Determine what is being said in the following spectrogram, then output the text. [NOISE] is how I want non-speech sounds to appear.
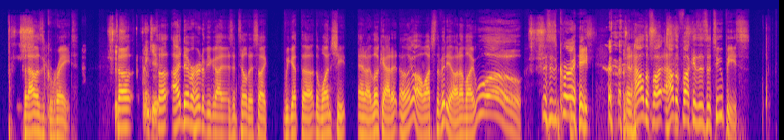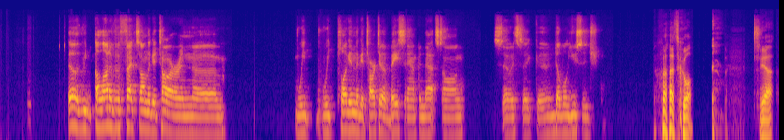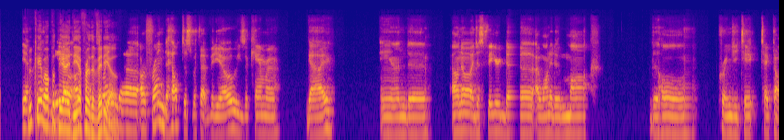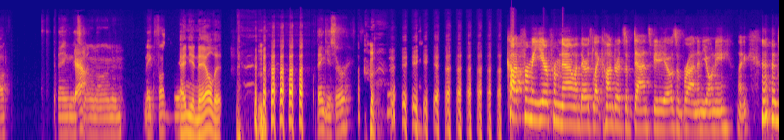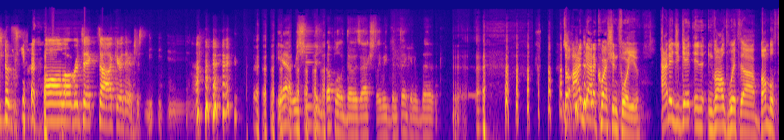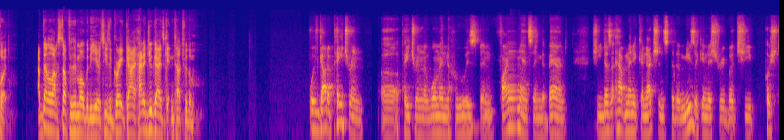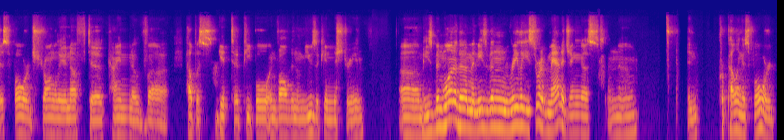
That was great. So, [LAUGHS] Thank you. so I'd never heard of you guys until this. Like, we get the the one sheet, and I look at it, and I'm like, "Oh, I'll watch the video," and I'm like, "Whoa, this is great!" [LAUGHS] and how the fuck how the fuck is this a two piece? Uh, a lot of effects on the guitar, and um, we we plug in the guitar to a bass amp in that song, so it's like uh, double usage. [LAUGHS] That's cool. Yeah. Yeah. Who came up with the idea our- for our the video? friend, uh, our friend helped us with that video. He's a camera guy, and uh, I don't know. I just figured uh, I wanted to mock the whole cringy tic- TikTok thing that's Yeah. going on and make fun. Of it. And you nailed it. [LAUGHS] Thank you, sir. [LAUGHS] cut from a year from now and there's like hundreds of dance videos of Ran and Yoni like [LAUGHS] just all over TikTok you're there just you know. [LAUGHS] Yeah, we should upload those. Actually, we've been thinking of that. So I've got a question for you. How did you get in, involved with uh, Bumblefoot? I've done a lot of stuff with him over the years. He's a great guy. How did you guys get in touch with him? We've got a patron, uh, a patron, a woman who has been financing the band. She doesn't have many connections to the music industry, but she pushed us forward strongly enough to kind of uh, help us get to people involved in the music industry. And um, he's been one of them, and he's been really sort of managing us and uh, and propelling us forward,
